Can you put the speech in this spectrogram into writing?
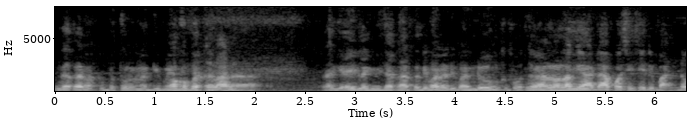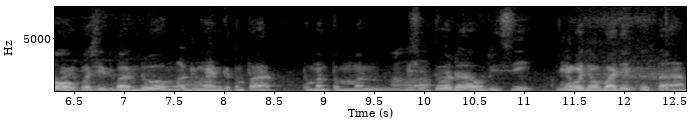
Enggak karena kebetulan lagi main Oh, kebetulan. di Jakarta lagi eh lagi di Jakarta di mana di Bandung Kebetulan lo lagi ada posisi di Bandung. lagi posisi di Bandung lagi main ke tempat teman-teman di Hmm. situ ada audisi nyoba-nyoba aja ikutan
